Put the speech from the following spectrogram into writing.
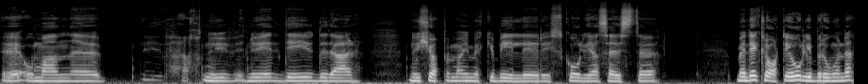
Eh, och man... Eh, ja, nu, nu är det ju det där... Nu köper man ju mycket billig rysk olja sägs det. Men det är klart, det är oljeberoende.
